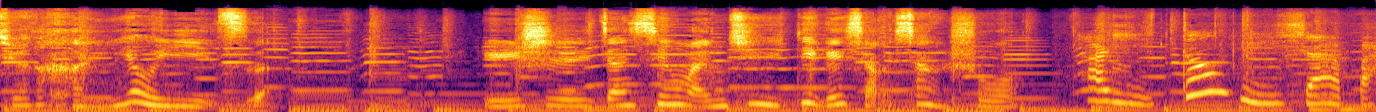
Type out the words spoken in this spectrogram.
觉得很有意思，于是将新玩具递给小象，说。那你动一下吧。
